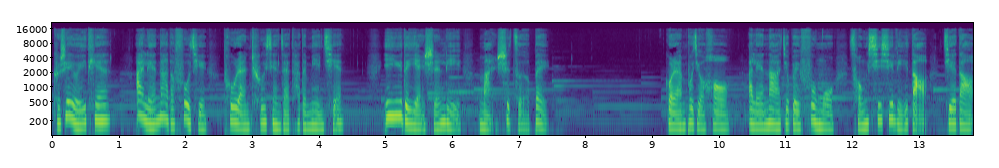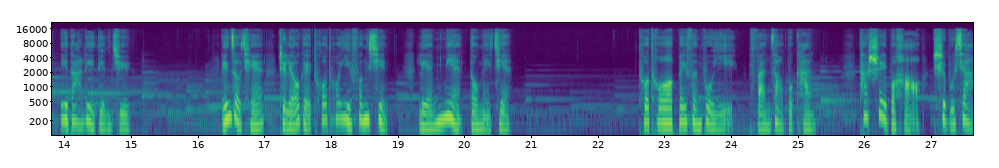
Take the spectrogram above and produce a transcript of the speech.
可是有一天，艾莲娜的父亲突然出现在他的面前。阴郁的眼神里满是责备。果然，不久后，艾莲娜就被父母从西西里岛接到意大利定居。临走前，只留给托托一封信，连面都没见。托托悲愤不已，烦躁不堪，他睡不好，吃不下，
